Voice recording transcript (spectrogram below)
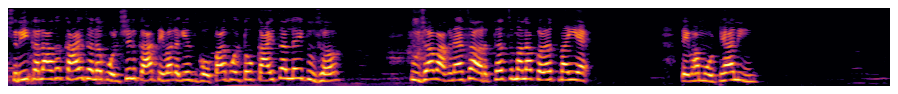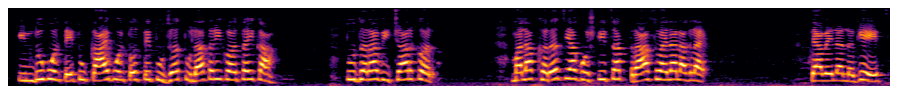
श्रीकला अगं काय झालं बोलशील का? तेव्हा लगेच गोपाळ बोलतो काय चाललंय तुझं? तुझ्या वागण्याचा अर्थच मला कळत नाही आहे तेव्हा मोठ्यानी इंदू बोलते तू काय बोलतोस? ते तुझं तुला तरी कळतंय का? तू जरा विचार कर. मला खरंच या गोष्टीचा त्रास व्हायला लागलाय. त्यावेळेला लगेच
